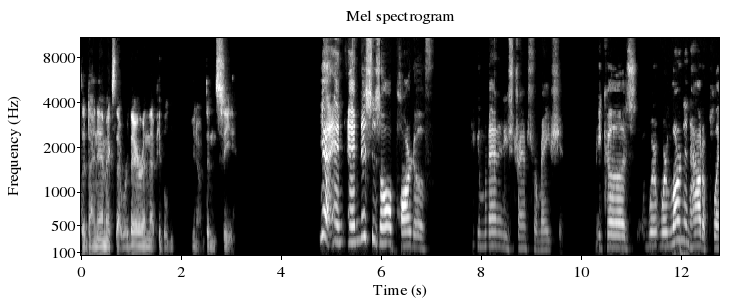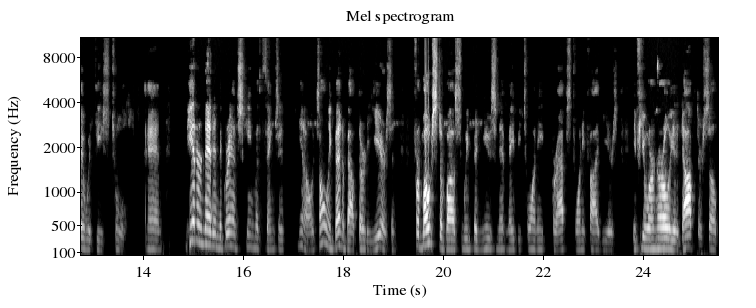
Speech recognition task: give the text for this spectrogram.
the dynamics that were there and that people you know didn't see. Yeah, and and this is all part of humanity's transformation because we're we're learning how to play with these tools and the internet in the grand scheme of things it you know it's only been about 30 years and for most of us we've been using it maybe 20 perhaps 25 years if you were an early adopter so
